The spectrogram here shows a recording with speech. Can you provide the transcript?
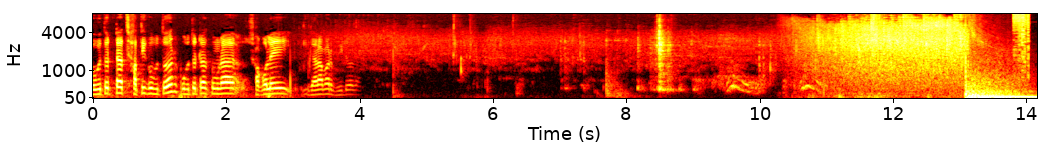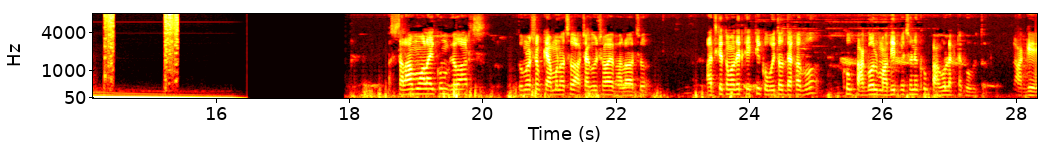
কবুতরটা ছাতি কবুতর। কবুতরটা তোমরা সকলেই যারা আমার ভিডিও আসসালামু আলাইকুম ভিউয়ার্স। তোমরা সব কেমন আছো? আশা করি সবাই ভালো আছো। আজকে তোমাদেরকে একটি কবুতর দেখাবো। খুব পাগল, মাদির পেছনে খুব পাগল একটা কবুতর। আগে,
